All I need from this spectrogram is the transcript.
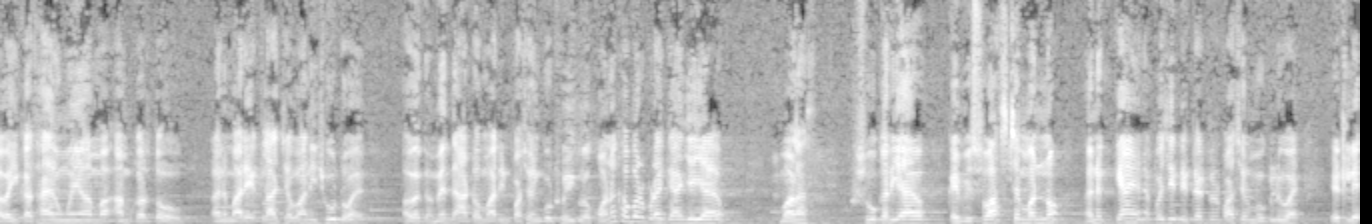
હવે અહીં કથાએ હું આમ આમ કરતો હોઉં અને મારે એકલા જવાની છૂટ હોય. હવે ગમે ત્યાં આટો મારીને પાછો અહીં ગોઠવાઈ ગયો, કોને ખબર પડે ક્યાં જઈ આવ્યો? માણસ શું કરી આવ્યો? કઈ વિશ્વાસ છે મનનો? અને ક્યાં એને પછી ડિટેક્ટર પાછળ મોકલ્યું હોય? એટલે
